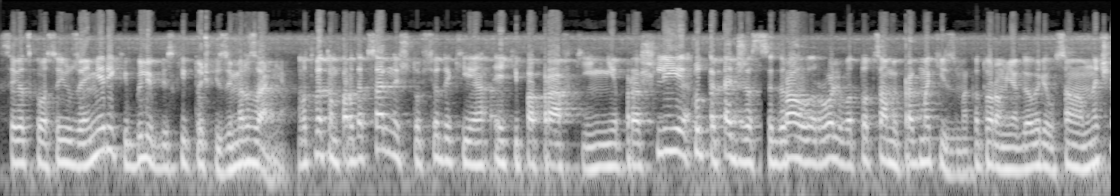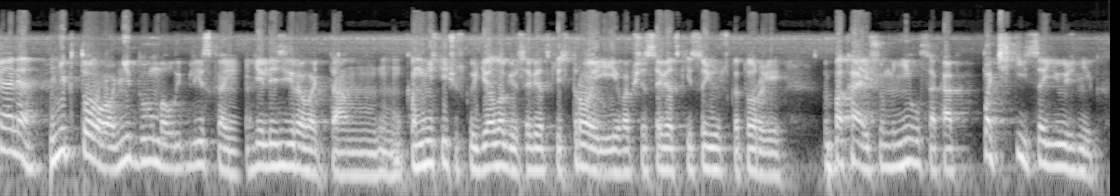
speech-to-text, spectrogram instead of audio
Советского Союза и Америки были близки к точке замерзания. Вот в этом парадоксальность, что все-таки эти поправки не прошли. Тут опять же сыграл роль вот тот самый прагматизм, о котором я говорил в самом начале. Никто не думал и близко идеализировать там коммунистическую идеологию, советский строй и вообще Советский Союз, который пока еще мнился как почти союзник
